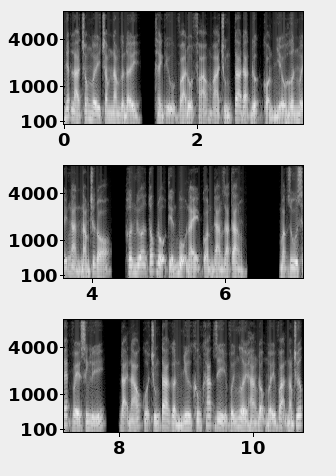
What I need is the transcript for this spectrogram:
nhất là trong mấy trăm năm gần đây, thành tựu và đột phá mà chúng ta đạt được còn nhiều hơn mấy ngàn năm trước đó, hơn nữa tốc độ tiến bộ này còn đang gia tăng. Mặc dù xét về sinh lý, đại não của chúng ta gần như không khác gì với người hang động mấy vạn năm trước,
